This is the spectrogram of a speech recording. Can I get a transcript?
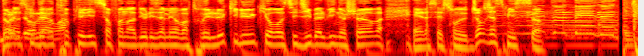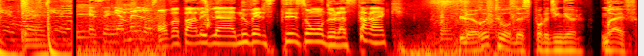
Dans Bonne la suite journée, de votre playlist sur Fun Radio, les amis, on va retrouver Lucky Luke, il y aura aussi J Balvin Usher, et là c'est le son de Georgia Smith. On va parler de la nouvelle saison de la Starac. Le retour de pour le jingle. Bref,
